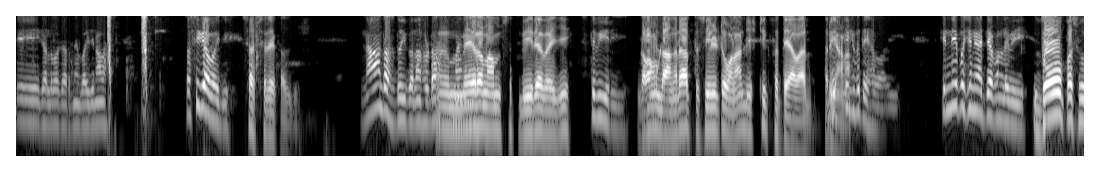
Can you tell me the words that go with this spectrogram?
ਤੇ ਗੱਲਬਾਤ ਕਰਦੇ ਹਾਂ ਬਾਈ ਦੇ ਨਾਲ ਸਤਿ ਸ਼੍ਰੀ ਅਕਾਲ ਬਾਈ ਜੀ सत श्रीकाल जी ਨਾਂ ਦੱਸ ਦਿਓ ਜੀ ਪਹਿਲਾਂ ਤੁਹਾਡਾ अ, ਮੈਂ- मेरा नाम सतबीर है भाई जी ਸਤਵੀਰ ਜੀ गांव डांगरा तहसील टोहाना डिस्ट्रिक्ट फतेहाबाद हरियाणा ਡਿਸਟ੍ਰਿਕਟ ਫਤਿਹਾਬਾਦ ਜੀ ਕਿੰਨੇ ਪਸ਼ੂ ਨੇ ਅੱਜ ਆਪਣੇ ਲਈ ਵੀ दो पशु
